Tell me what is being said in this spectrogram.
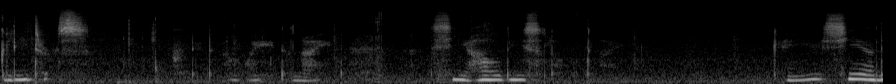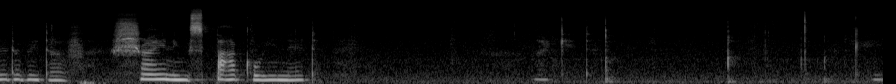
Glitters. Put it away the light. See how these look like. okay you see a little bit of shining sparkle in it? Like it. Okay.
